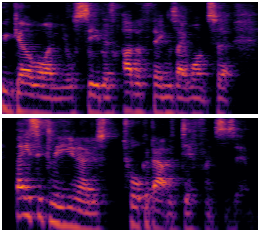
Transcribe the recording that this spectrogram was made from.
we go on, you'll see there's other things I want to basically, you know, just talk about the differences in.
